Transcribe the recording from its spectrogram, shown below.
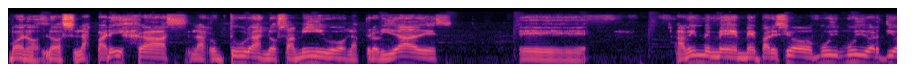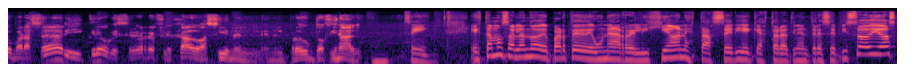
bueno, los, las parejas, las rupturas, los amigos, las prioridades. A mí me pareció muy, muy divertido para hacer y creo que se ve reflejado así en el, en el producto final. Sí. Estamos hablando de parte de una religión, esta serie que hasta ahora tiene tres episodios.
